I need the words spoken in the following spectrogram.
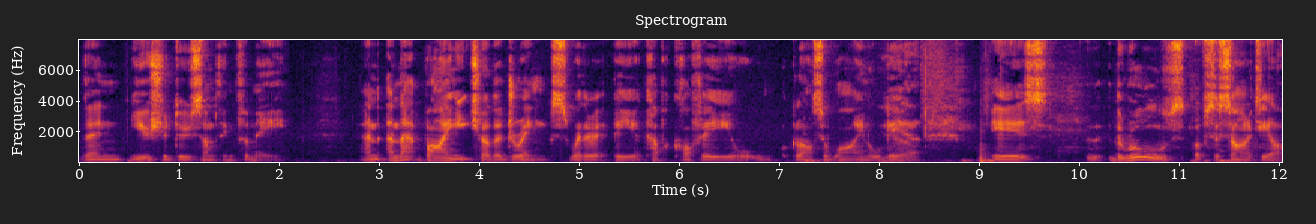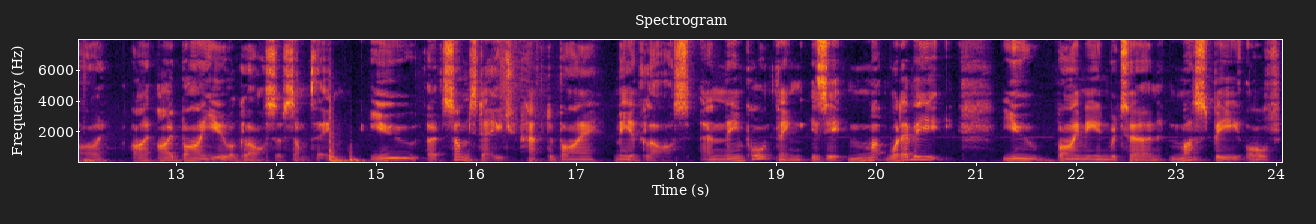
then you should do something for me. And, and that buying each other drinks, whether it be a cup of coffee or a glass of wine or beer, is the rules of society are I, I buy you a glass of something. You, at some stage, have to buy me a glass. And the important thing is it, mu- whatever you, you buy me in return must be of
